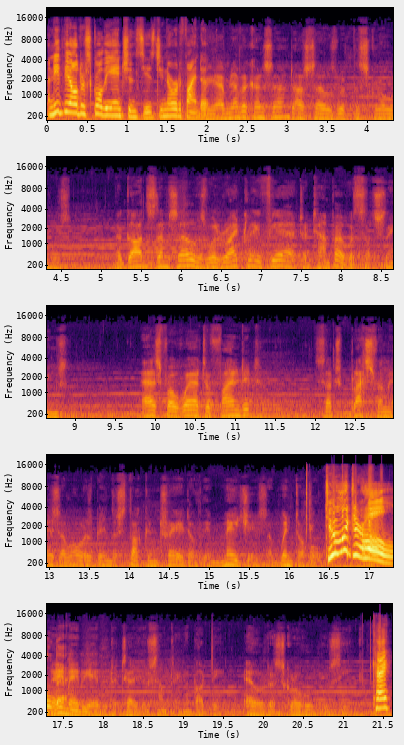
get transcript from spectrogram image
I need the Elder Scroll the Ancients used. Do you know where to find it? We have never concerned ourselves with the scrolls. The gods themselves would rightly fear to tamper with such things. As for where to find it, such blasphemies have always been the stock and trade of the mages of Winterhold. To Winterhold! They may be able to tell you something about the Elder Scroll you seek. Okay.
